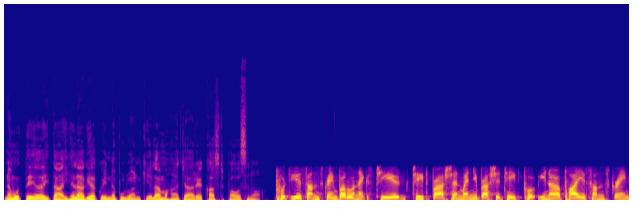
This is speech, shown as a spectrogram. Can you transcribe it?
නමුත් එය ඉතා ඉහලාගයක් වෙන්න පුළුවන් කියලා මහාචාරය කස්ට් පවසනවා. Put your sunscreen bottle next to your toothbrush, and when you brush your teeth, put you know apply your sunscreen,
